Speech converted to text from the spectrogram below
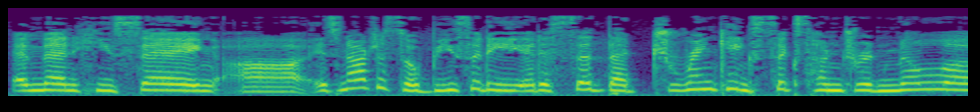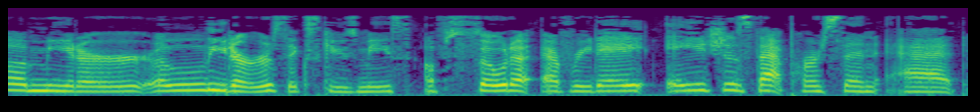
And then he's saying, uh, it's not just obesity. It is said that drinking six 600 millimeter uh, liters, excuse me, of soda every day ages that person at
